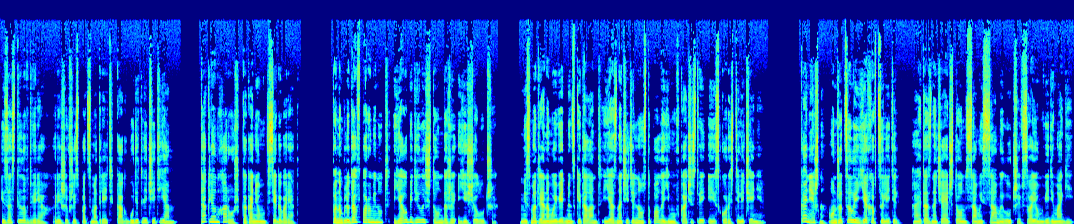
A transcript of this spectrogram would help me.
и застыла в дверях, решившись подсмотреть, как будет лечить Ян. Так ли он хорош, как о нем все говорят? Понаблюдав пару минут, я убедилась, что он даже еще лучше. Несмотря на мой ведьминский талант, я значительно уступала ему в качестве и скорости лечения. Конечно, он же целый ерхов-целитель, а это означает, что он самый-самый лучший в своем виде магии.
